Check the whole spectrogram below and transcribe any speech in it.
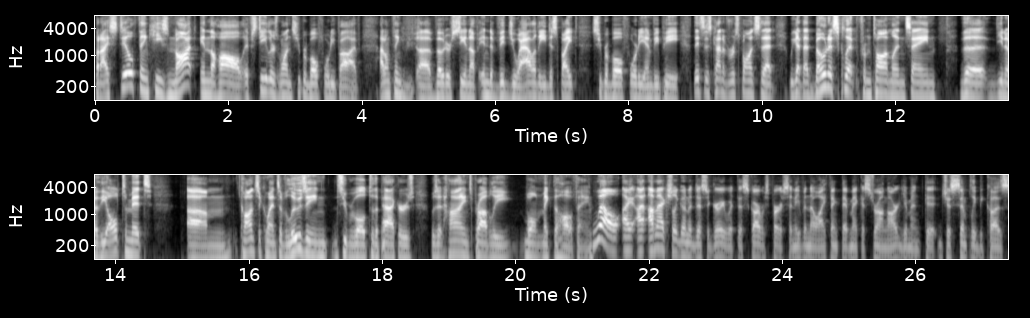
But I still think he's not in the hall if Steelers won Super Bowl 45. I don't think uh, voters see enough individuality despite Super Bowl 40 MVP. This is kind of a response to that. We got that bonus clip from Tomlin saying the you know the ultimate um, consequence of losing the Super Bowl to the Packers was that Hines probably won't make the Hall of Fame. Well, I, I, I'm actually going to disagree with this Scarves person, even though I think they make a strong argument, just simply because,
